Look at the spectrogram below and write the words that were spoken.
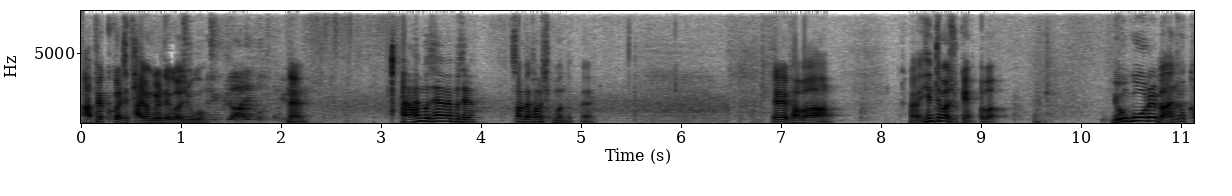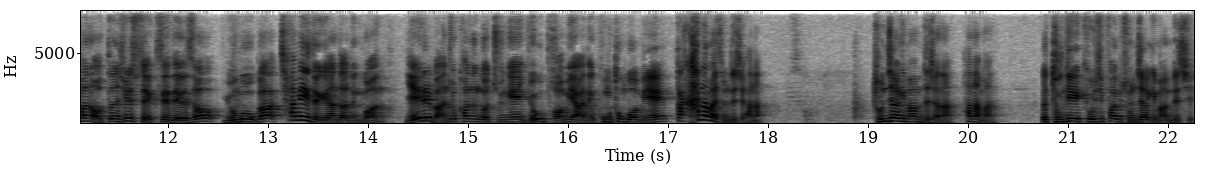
앞에 것까지 다 연결돼가지고. 근데 그 아래 거 어떻게? 네. 아, 해보세요, 해보세요. 330번도. 네. 예, 봐봐. 아, 힌트만 줄게. 봐봐. 요거를 만족하는 어떤 실수 x에 대해서 요거가 참이 되게 한다는 건 얘를 만족하는 것 중에 요 범위 안에 공통 범위에 딱 하나만 있으면 되지, 하나. 존재하기만 하면 되잖아, 하나만. 그두 개의 교집합이 존재하기만 하면 되지.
